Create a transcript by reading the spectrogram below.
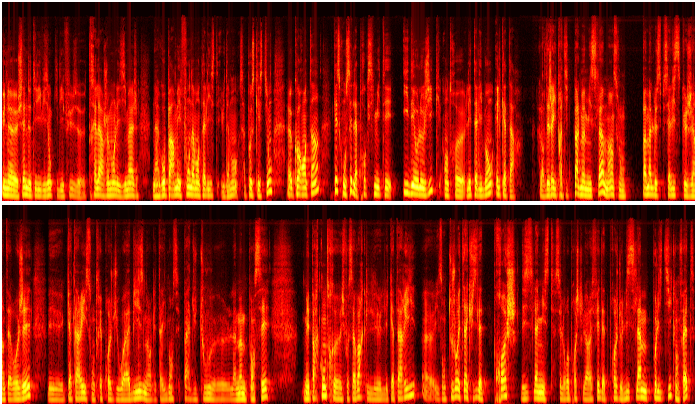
Une chaîne de télévision qui diffuse euh, très largement les images d'un groupe armé fondamentaliste, évidemment, ça pose question. Euh, Corentin, qu'est-ce qu'on sait de la proximité idéologique entre les talibans et le Qatar? Alors déjà, ils pratiquent pas le même islam, hein, selon pas mal de spécialistes que j'ai interrogés. Les Qataris sont très proches du wahhabisme, alors que les talibans, c'est pas du tout euh, la même pensée. Mais par contre, euh, il faut savoir que les, Qataris, euh, ils ont toujours été accusés d'être proches des islamistes. C'est le reproche qui leur est fait d'être proches de l'islam politique, en fait.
